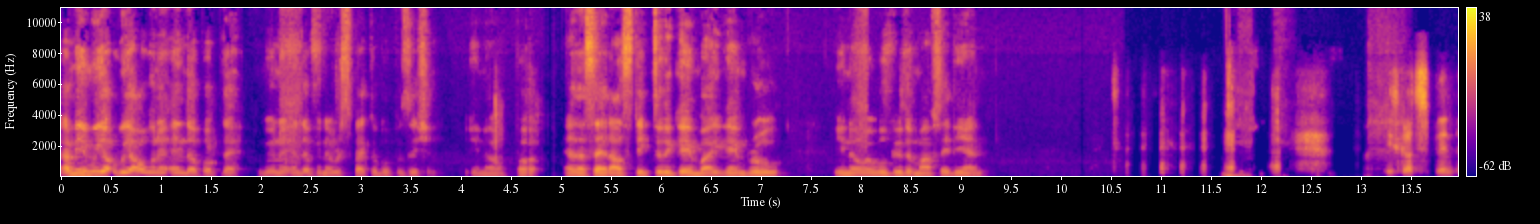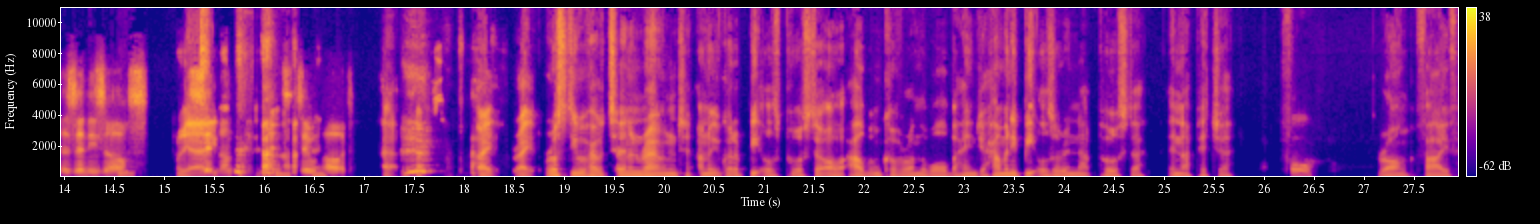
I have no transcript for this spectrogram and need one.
I mean, we we all want to end up up there. We want to end up in a respectable position, you know. But as I said, I'll stick to the game by game rule, you know, and we'll do the maths at the end. He's got splinters in his ass. Yeah. Sitting on the fence too hard. Uh, uh, right, right, Rusty. Without turning round, I know you've got a Beatles poster or album cover on the wall behind you. How many Beatles are in that poster? In that picture? Four. Wrong. Five.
